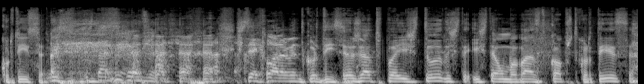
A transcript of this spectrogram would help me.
cortiça. Isto é claramente cortiça. Eu já topei isto tudo, isto, isto é uma base de copos de cortiça.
